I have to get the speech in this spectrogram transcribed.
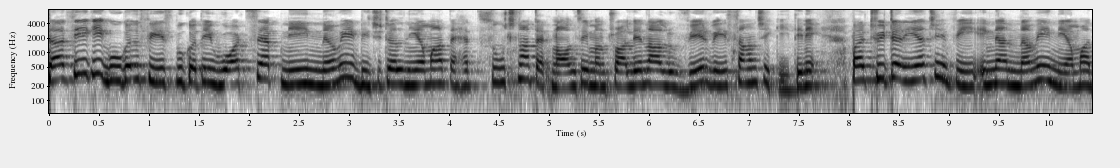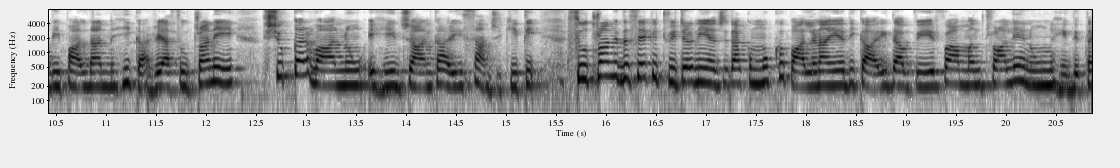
ਦੱਸਿए ਕਿ Google, Facebook ਅਤੇ WhatsApp ਨੇ ਨਵੇਂ ਡਿਜੀਟਲ ਨਿਯਮਾਂ ਤਹਿਤ ਸੂਚਨਾ ਟੈਕਨੋਲੋਜੀ ਮੰਤਰਾਲੇ ਨਾਲ ਵੇਰਵੇ ਸਾਂਝੇ ਕੀਤੇ ਨੇ। ਪਰ Twitter ਇਹ ਵੀ ਇਹਨਾਂ ਨਵੇਂ ਨਿਯਮਾਂ ਦੀ ਪਾਲਣਾ ਨਹੀਂ ਕਰ ਰਿਹਾ। ਸੂਤਰਾਂ ਨੇ ਸ਼ੁੱਕਰਵਾਰ ਨੂੰ ਇਹ ਜਾਣਕਾਰੀ ਸਾਂਝੀ ਕੀਤੀ। ਸੂਤਰਾਂ ਨੇ ਦੱਸਿਆ ਕਿ Twitter ਨੇ ਅਜੇ ਤੱਕ ਮੁੱਖ ਪਾਲਣਾ ਅਧਿਕਾਰੀ ਦਾ ਵੇਰਵਾ ਮੰਤਰਾਲੇ ਨੂੰ ਨਹੀਂ ਦਿੱਤਾ।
